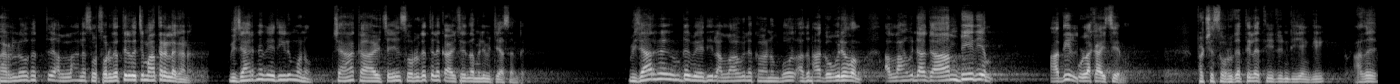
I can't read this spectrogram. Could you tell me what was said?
പരലോകത്ത് അള്ളാഹിനെ സ്വ- സ്വർഗത്തിൽ വെച്ച് മാത്രമല്ല കാണാം വിചാരണ വേദിയിലും വേണം പക്ഷെ ആ കാഴ്ചയും സ്വർഗത്തിലെ കാഴ്ചയും തമ്മിൽ വ്യത്യാസമുണ്ട്. വിചാരണയുടെ വേദിയിൽ അള്ളാഹുവിനെ കാണുമ്പോൾ അത് ആ ഗൗരവം അള്ളാഹുവിന്റെ ആ ഗാംഭീര്യം അതിൽ ഉള്ള കാഴ്ചയാണ്. പക്ഷെ സ്വർഗത്തിലെത്തിയിട്ടുണ്ടെങ്കിൽ അത്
